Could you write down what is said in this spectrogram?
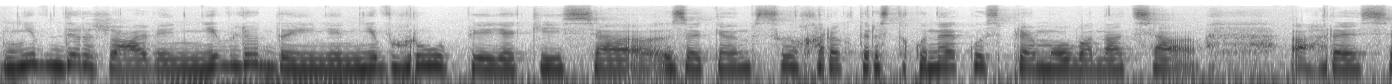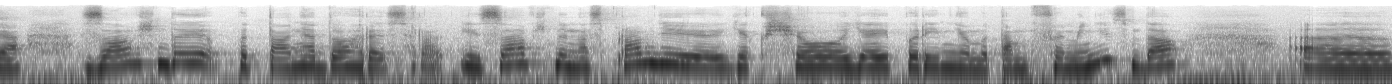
ні в державі, ні в людині, ні в групі якійсь за якимось характеристикою, на яку спрямована ця агресія. Завжди питання до агресора. І завжди, насправді, якщо я і порівнюємо там фемінізм, да, е,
